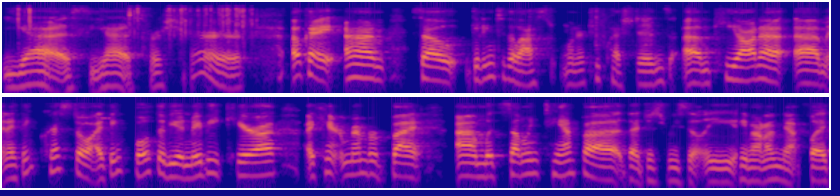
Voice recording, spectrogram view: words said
Yes, yes, for sure. Okay. Um, so getting to the last one or two questions, um, Quiana, um, and I think Cristyl, I think both of you, and maybe Kira, I can't remember, but um, with Selling Tampa that just recently came out on Netflix.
